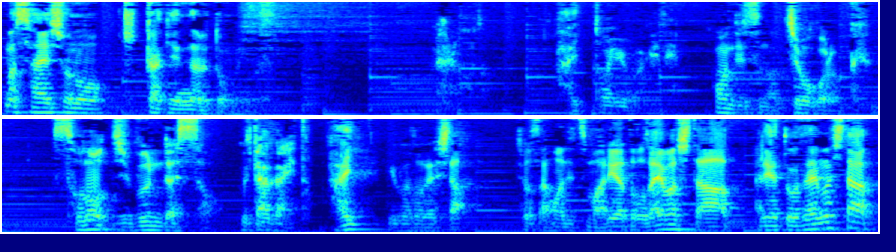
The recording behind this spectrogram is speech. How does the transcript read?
まあ、最初のきっかけになると思います。はい。というわけで、本日の上語録、その自分らしさを疑えとはい。いうことでした。翔さん本日もありがとうございました。ありがとうございました。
